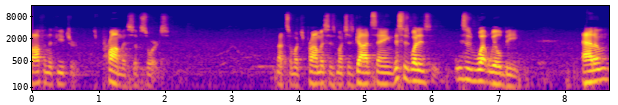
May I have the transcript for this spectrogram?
Off in the future. It's promise of sorts. Not so much promise as much as God saying, this is what is this is what will be. Adam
